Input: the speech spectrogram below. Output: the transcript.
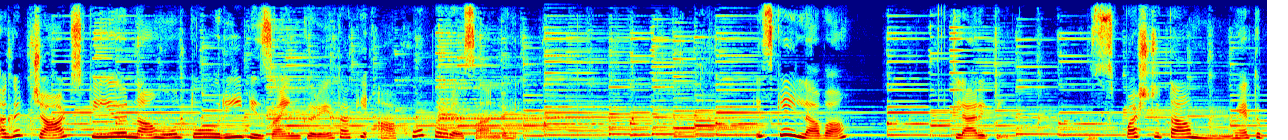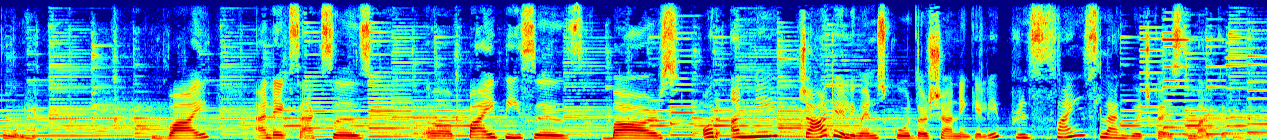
अगर चार्ट्स क्लियर ना हो तो रीडिज़ाइन करें ताकि आँखों पर आसान रहे। इसके अलावा क्लैरिटी स्पष्टता महत्वपूर्ण है। Y and X axes pie pieces bars और अन्य चार्ट एलिमेंट्स को दर्शाने के लिए प्रिसाइज लैंग्वेज का इस्तेमाल करें।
